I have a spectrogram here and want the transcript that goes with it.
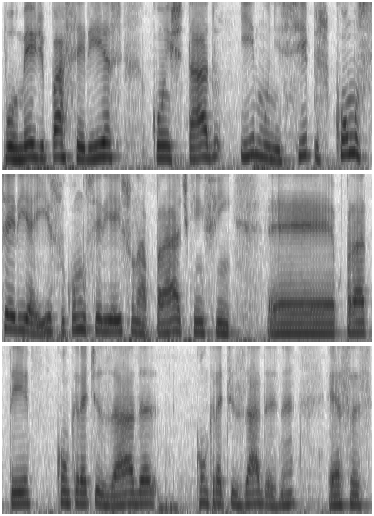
por meio de parcerias com Estado e municípios. Como seria isso? Como seria isso na prática? Enfim, é, para ter concretizada, concretizadas né, essas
